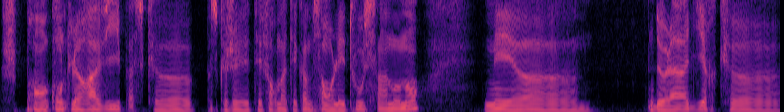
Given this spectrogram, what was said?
je prends en compte leur avis parce que parce que j'ai été formaté comme ça, on l'est tous à un moment. Mais euh, de là à dire que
